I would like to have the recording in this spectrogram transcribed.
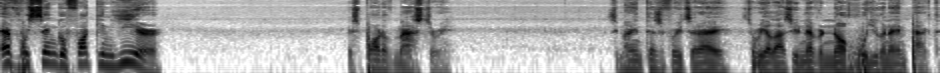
every single fucking year is part of mastery. See, my intention for you today is to realize you never know who you're going to impact.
